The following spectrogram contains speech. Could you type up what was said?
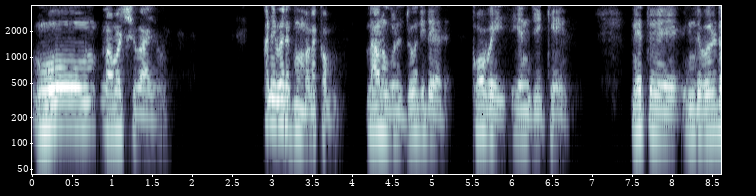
ஓம் நமசிவாயம் அனைவருக்கும் வணக்கம். நான் உங்கள் ஜோதிடர் கோவை என்ஜிகே. நேற்று இந்த வருட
